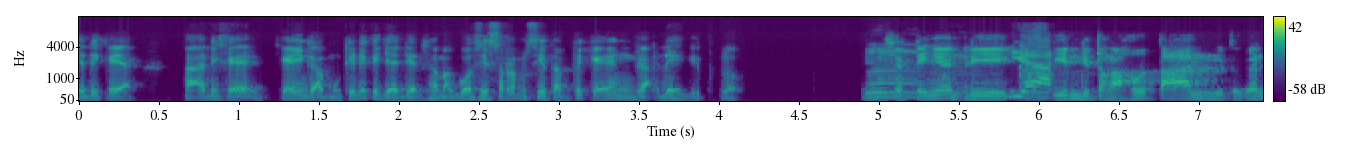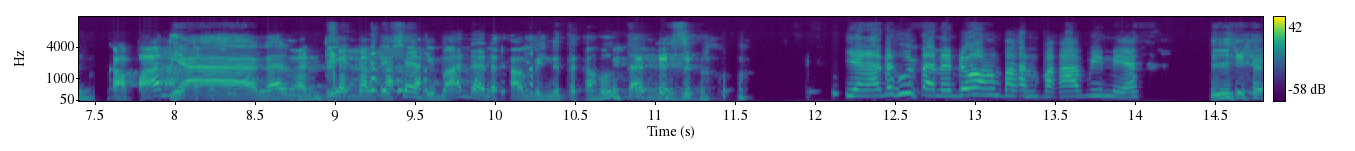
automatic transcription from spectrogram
Jadi kayak nah ini kayak kayaknya nggak mungkin ini kejadian sama gue sih serem sih. Tapi kayaknya enggak deh gitu loh Ya, settingnya di Iya. kabin di tengah hutan gitu kan. Kapan kita ya situ kan kan? di Indonesia di mana ada kambing di tengah hutan gitu Yang ada hutannya doang tanpa kabin ya. iya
